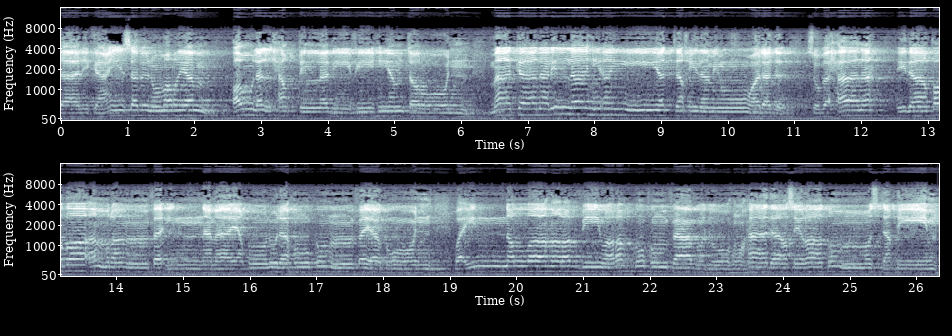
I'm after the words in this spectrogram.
ذلك عيسى ابن مريم قول الحق الذي فيه يمترون. ما كان لله أن يتخذ من ولد. سبحانه إذا قضى أمرا فإنما يقول له كن فيكون. وإن الله ربي وربكم فاعبدوه هذا صراط مستقيم.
